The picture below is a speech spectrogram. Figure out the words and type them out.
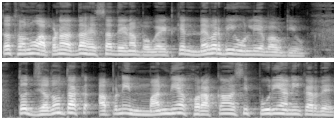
ਤਾਂ ਤੁਹਾਨੂੰ ਆਪਣਾ ਅੱਧਾ ਹਿੱਸਾ ਦੇਣਾ ਪਊਗਾ it can never be only about you ਤੋ ਜਦੋਂ ਤੱਕ ਆਪਣੀ ਮਨ ਦੀਆਂ ਖੁਰਾਕਾਂ ਅਸੀਂ ਪੂਰੀਆਂ ਨਹੀਂ ਕਰਦੇ,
